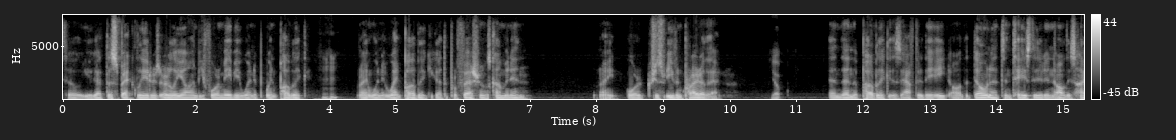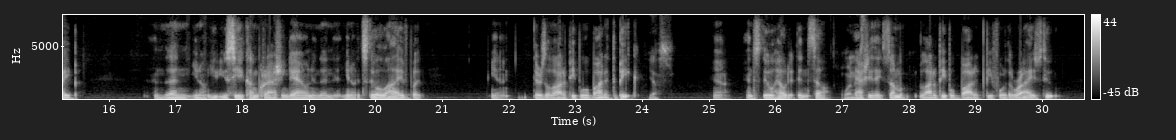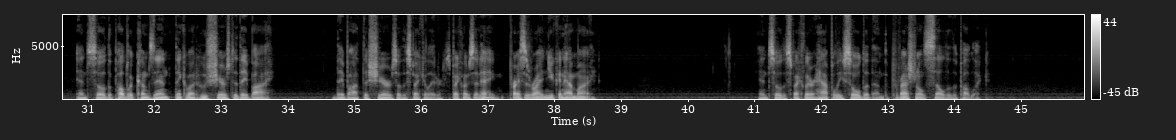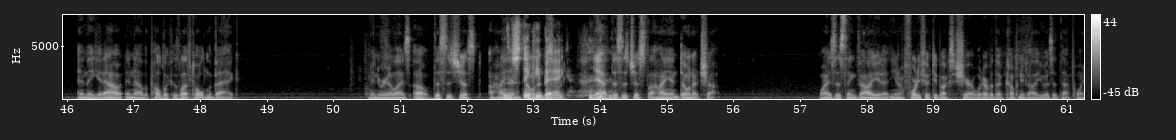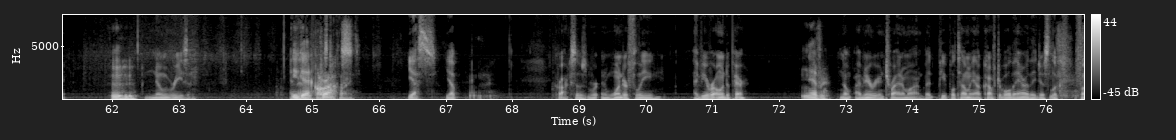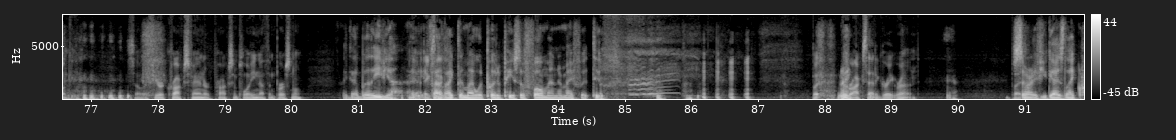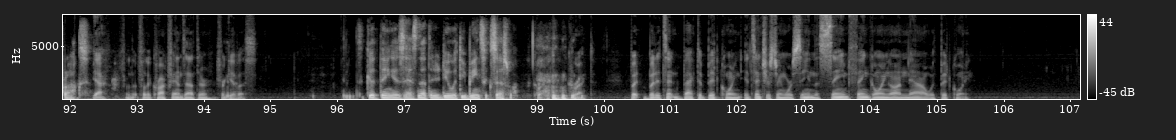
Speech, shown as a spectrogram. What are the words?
So you got the speculators early on before maybe it went went public, Mhm. Right? When it went public, you got the professionals coming in, right? Or just even prior to that, Yep. and then the public is after they ate all the donuts and tasted and all this hype, and then you know you, you see it come crashing down, and then you know it's still alive, but you know there's a lot of people who bought at the peak, Yes. yeah, and still held it, didn't sell. When Actually, they some a lot of people bought it before the rise too. And so the public comes in. Think about whose shares did they buy? They bought the shares of the speculator. Speculator said, "Hey, price is right, and you can have mine." And so the speculator happily sold to them. The professionals sell to the public, and they get out, and now the public is left holding the bag. And you realize, oh, this is just a high-end It's a stinky donut bag. yeah, this is just a high-end donut shop. Why is this thing valued at, you know, 40, 50 bucks a share, whatever the company value is at that point? hmm No reason. You got Crocs. declines. Yes. Yep. Crocs. Those were wonderfully. Have you ever owned a pair? Never. Nope. I've never even tried them on, but people tell me how comfortable they are. They just look funky. so if you're a Crocs fan or a Crocs employee, nothing personal. Like I believe you. if exactly. I liked them, I would put a piece of foam under my foot too. But Right. Crocs had a great run. Yeah. But Sorry if you guys like Crocs. yeah, For the for the Croc fans out there, forgive us. The good thing is it has nothing to do with you being successful. Correct. Correct. But but it's in, back to Bitcoin. It's interesting. We're seeing the same thing going on now with Bitcoin.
